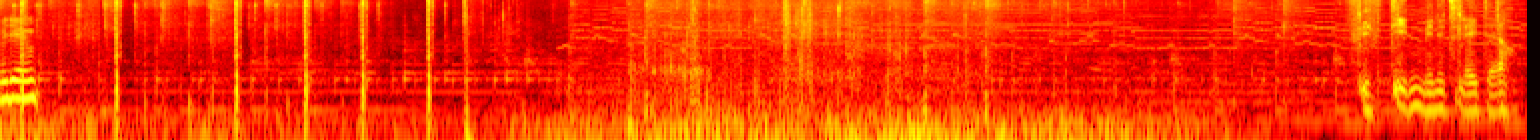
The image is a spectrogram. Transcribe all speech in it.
Vidím. Fifteen minutes later.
